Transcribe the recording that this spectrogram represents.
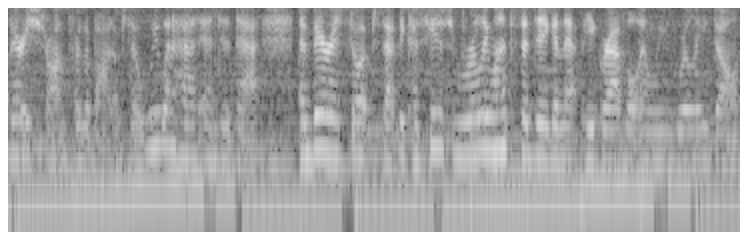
very strong for the bottom. So we went ahead and did that. And Bear is so upset because he just really wants to dig in that pea gravel and we really don't.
